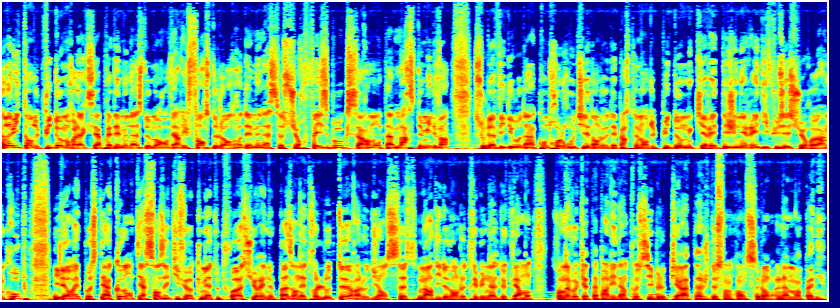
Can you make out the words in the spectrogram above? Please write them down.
Un habitant du Puy-de-Dôme relaxé après des menaces de mort envers les forces de l'ordre, des menaces sur Facebook. Ça remonte à mars 2020 sous la vidéo d'un contrôle routier dans le département du Puy-de-Dôme qui avait dégénéré et diffusé sur euh, un groupe. Il aurait posté un commentaire sans équivoque mais a toutefois assuré ne pas en être l'auteur à l'audience mardi devant le tribunal de Clermont. Son avocate a parlé d'un possible piratage de son compte selon la montagne.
